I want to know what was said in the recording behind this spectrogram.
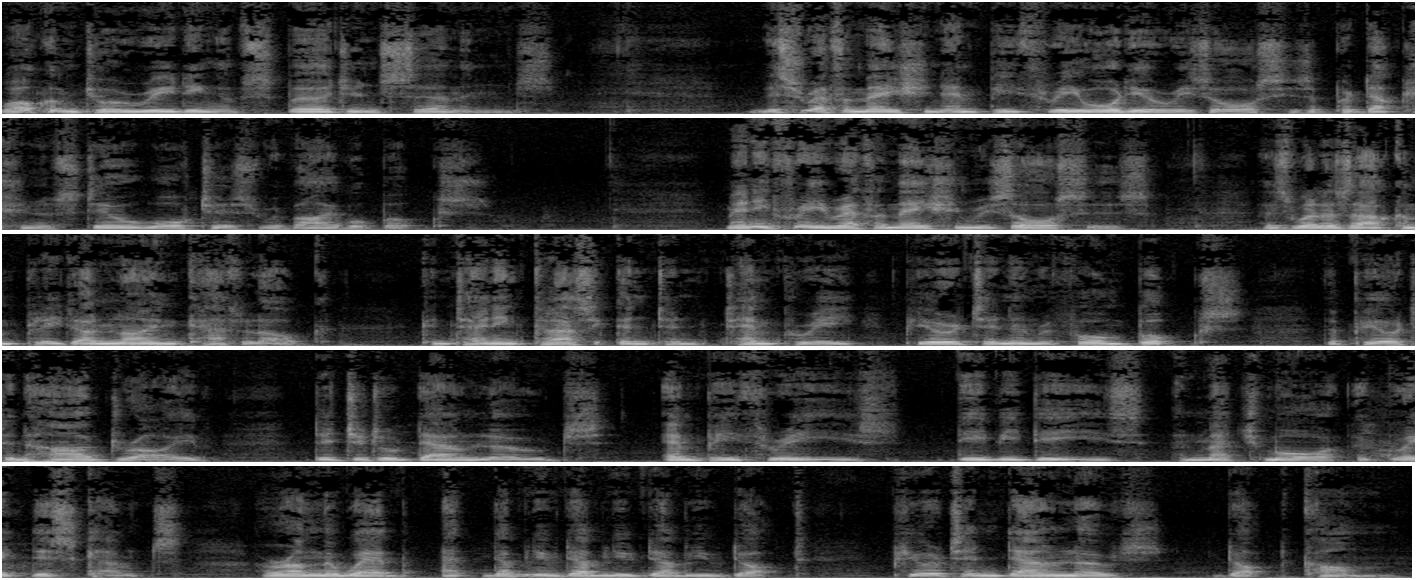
Welcome to a reading of Spurgeon's sermons. This Reformation MP3 audio resource is a production of Still Waters Revival Books. Many free Reformation resources, as well as our complete online catalogue containing classic and contemporary Puritan and Reformed books, the Puritan hard drive, digital downloads, MP3s, DVDs, and much more at great discounts are on the web at www.puritandownloads.com.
